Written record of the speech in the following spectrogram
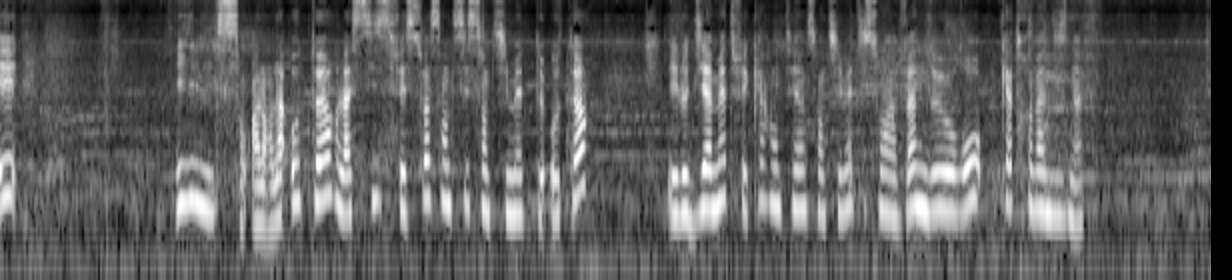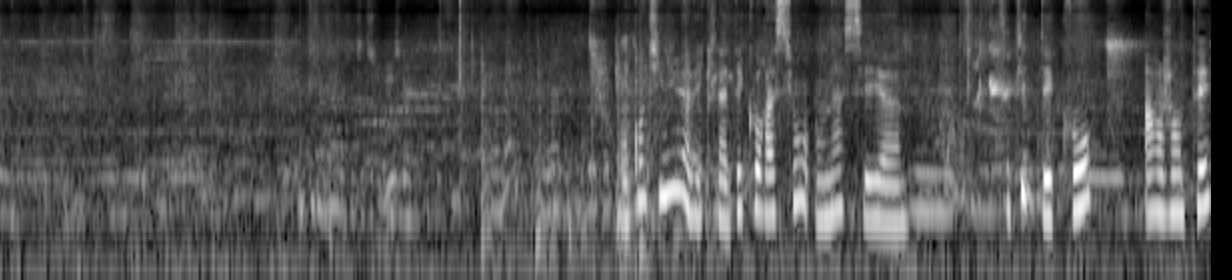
Et ils sont... Alors, la hauteur, la 6 fait 66 cm de hauteur et le diamètre fait 41 cm. Ils sont à 22,99 euros. On continue avec la décoration. On a ces, euh, petites décos argentées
